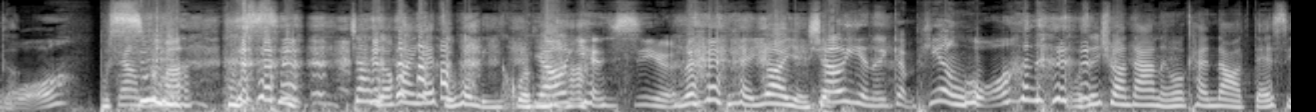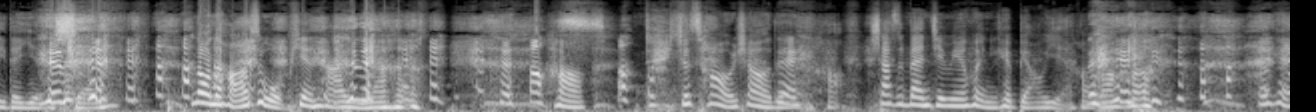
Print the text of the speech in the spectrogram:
个，我？不是吗？不是这样子的话，应该只会离婚。又要演戏了，对 对，又要演戏，要演的敢骗我？我真希望大家能够看到 Daisy 的眼神，弄得好像是我骗他一样。好，对，就超好笑的。对，好，下次办见面会，你可以表演，好不好？OK，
